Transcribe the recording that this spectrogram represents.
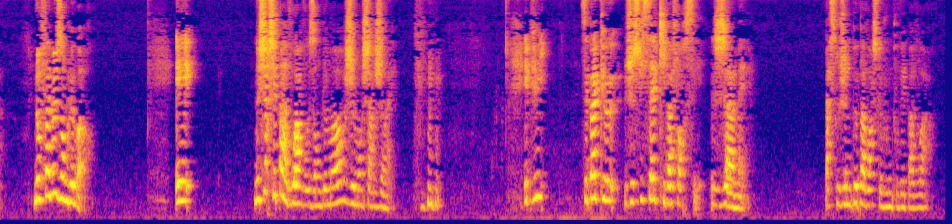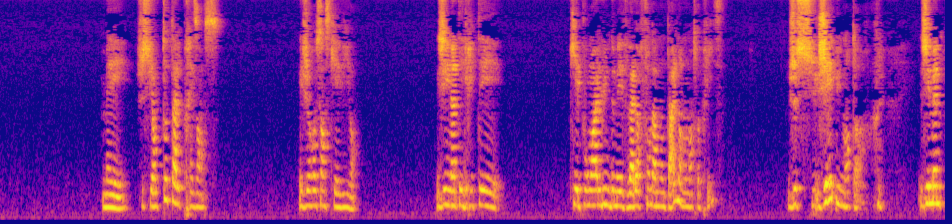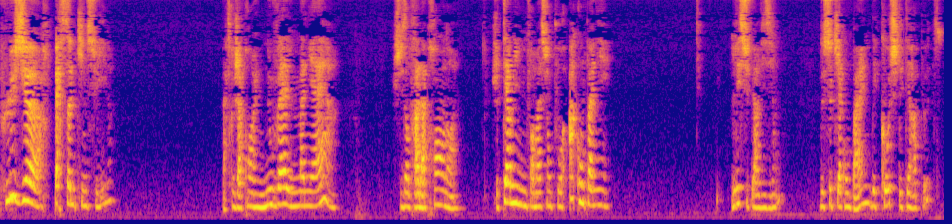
Nos fameux angles morts. Et ne cherchez pas à voir vos angles morts, je m'en chargerai. et puis, c'est pas que je suis celle qui va forcer. Jamais. Parce que je ne peux pas voir ce que vous ne pouvez pas voir. Mais je suis en totale présence. Et je ressens ce qui est vivant. J'ai une intégrité qui est pour moi l'une de mes valeurs fondamentales dans mon entreprise. J'ai une mentor. J'ai même plusieurs personnes qui me suivent parce que j'apprends une nouvelle manière. Je suis en train d'apprendre. Je termine une formation pour accompagner les supervisions de ceux qui accompagnent, des coachs, des thérapeutes.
